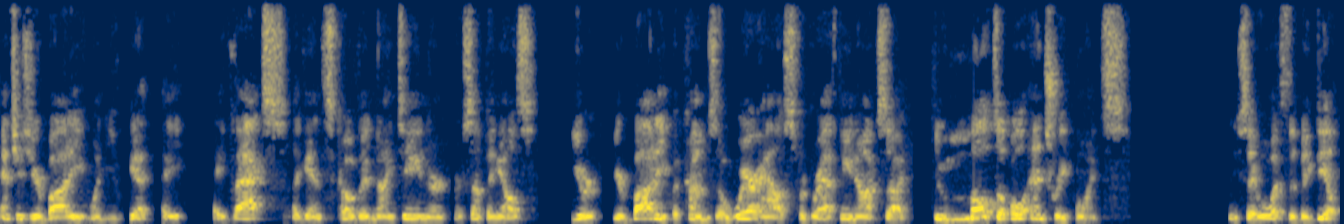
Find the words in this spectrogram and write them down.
enters your body when you get a, a vax against COVID 19 or, or something else. Your, your body becomes a warehouse for graphene oxide through multiple entry points. You say, well, what's the big deal?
